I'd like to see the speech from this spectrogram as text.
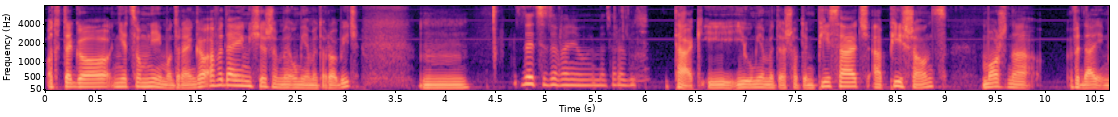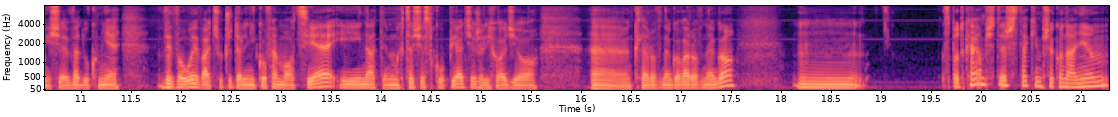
od tego nieco mniej mądrego, a wydaje mi się, że my umiemy to robić. Mm, Zdecydowanie umiemy to robić. tak, i, i umiemy też o tym pisać, a pisząc można, wydaje mi się, według mnie, wywoływać u czytelników emocje i na tym chcę się skupiać, jeżeli chodzi o e, klarownego, warownego. Mm, spotkałem się też z takim przekonaniem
